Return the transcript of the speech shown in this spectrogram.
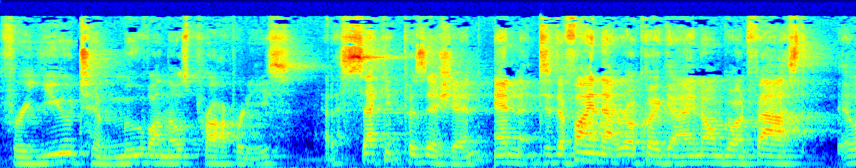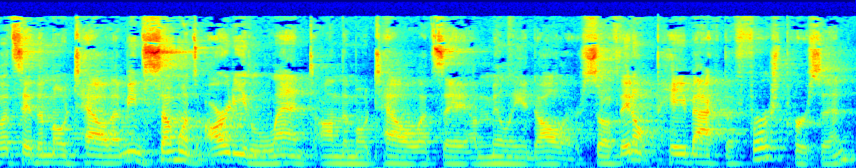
for you to move on those properties at a second position. And to define that real quick, I know I'm going fast let's say the motel, that means someone's already lent on the motel, let's say a million dollars. So if they don't pay back the first person,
